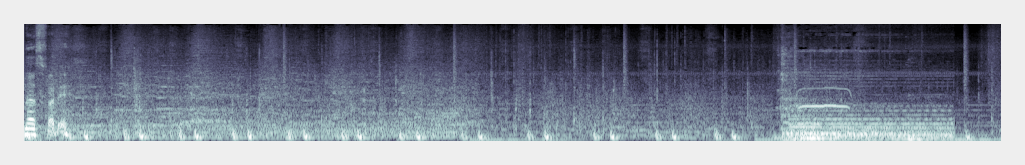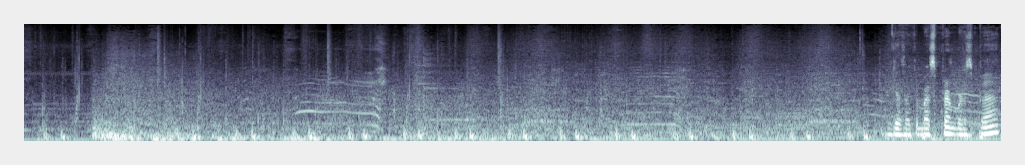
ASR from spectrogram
That's funny. Guess I get my Sprint Burst back.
